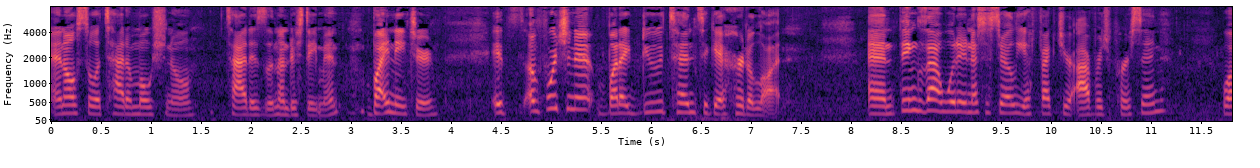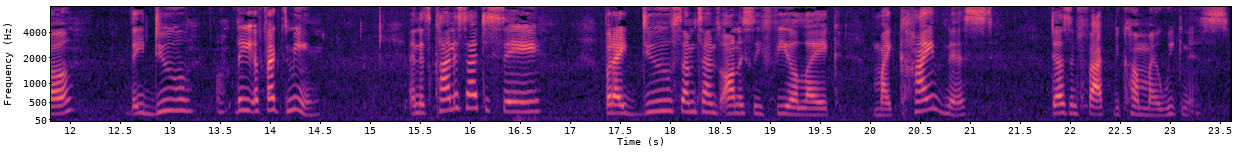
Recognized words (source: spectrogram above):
and also a tad emotional, tad is an understatement, by nature, it's unfortunate, but I do tend to get hurt a lot. And things that wouldn't necessarily affect your average person well, they do, they affect me. And it's kind of sad to say, but I do sometimes honestly feel like my kindness does in fact become my weakness.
